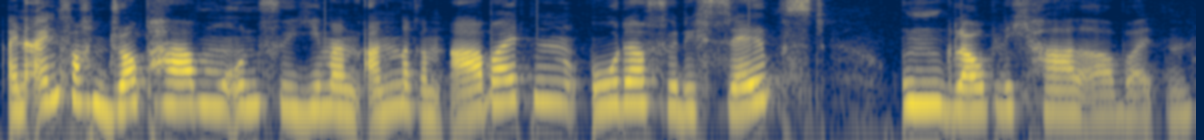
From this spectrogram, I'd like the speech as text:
Einen einfachen Job haben und für jemand anderen arbeiten oder für dich selbst unglaublich hart arbeiten.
